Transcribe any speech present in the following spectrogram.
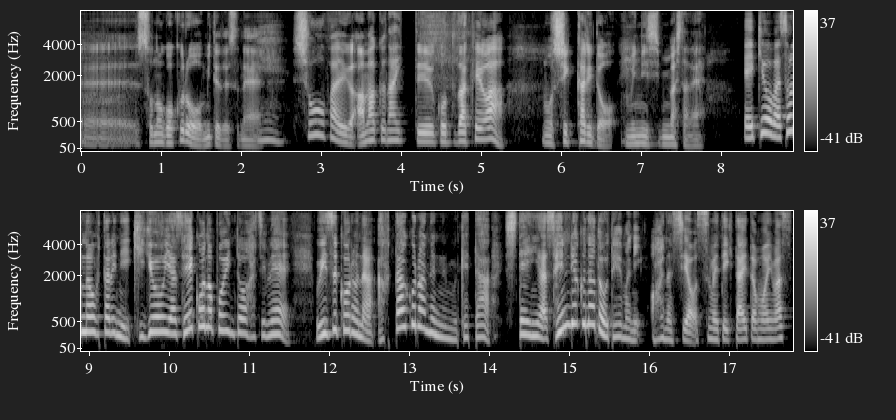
えー、そのご苦労を見てですね、商売が甘くないっていうことだけはもうしっかりと身に染みましたね。え今日はそんなお二人に起業や成功のポイントをはじめウィズコロナアフターコロナに向けた視点や戦略などをテーマにお話を進めていきたいと思います。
